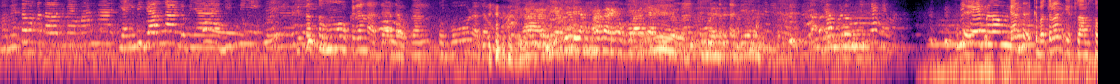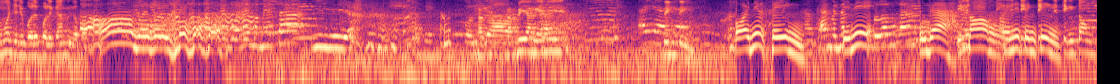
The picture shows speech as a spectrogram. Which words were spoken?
Mbak Meta mau kenalan sama yang mana? Yang ini jangan, udah punya bini. Kita semua ukuran ada, ada ukuran subur, ada ukuran Nah, dia pilih yang mana yang ukurannya gitu. yang belum nikah ya, Mas? Ini kayak belum. Kan kebetulan Islam semua jadi boleh poligami nggak apa-apa. Oh, boleh boleh. Boleh Mbak Meta. Tapi, tapi yang ini ting ting. Oh ini ting. Ini udah tong. Ini ting ting. Ini ting tong.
